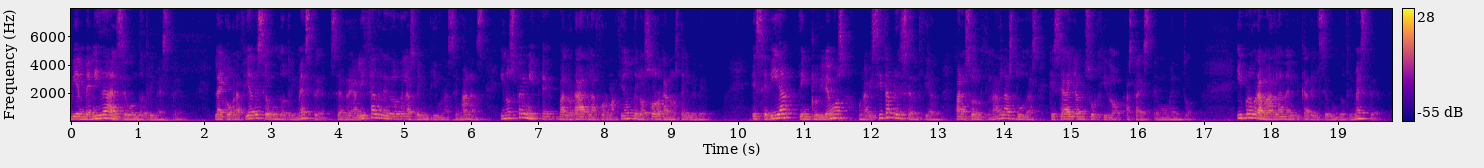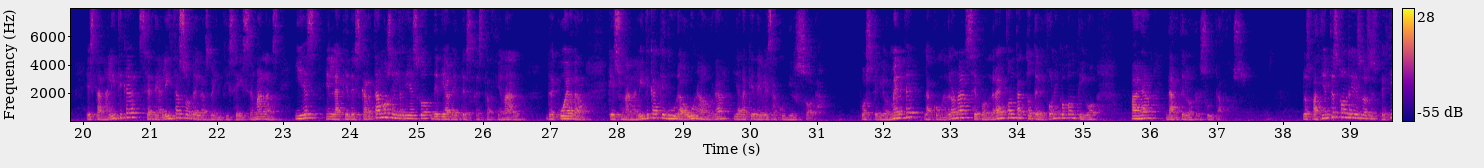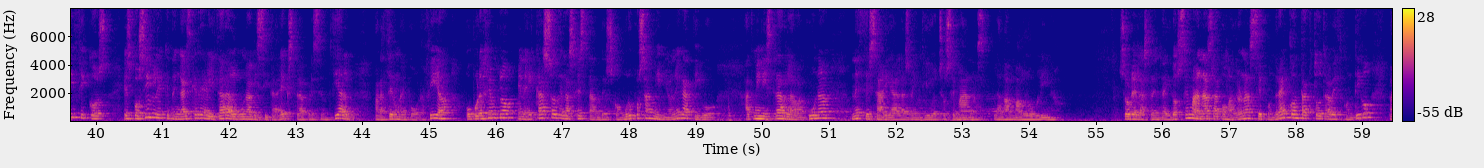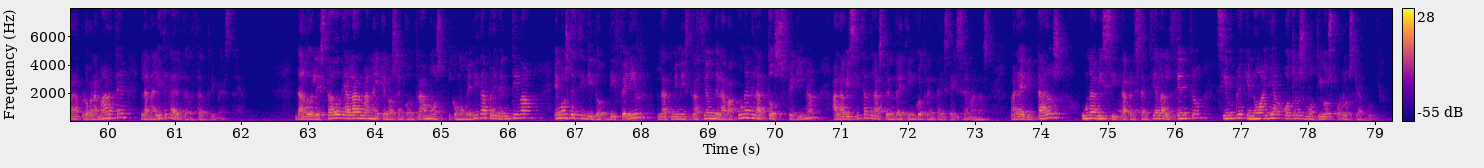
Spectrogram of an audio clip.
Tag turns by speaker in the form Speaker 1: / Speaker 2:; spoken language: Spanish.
Speaker 1: Bienvenida al segundo trimestre. La ecografía de segundo trimestre se realiza alrededor de las 21 semanas y nos permite valorar la formación de los órganos del bebé. Ese día te incluiremos una visita presencial para solucionar las dudas que se hayan surgido hasta este momento y programar la analítica del segundo trimestre. Esta analítica se realiza sobre las 26 semanas y es en la que descartamos el riesgo de diabetes gestacional. Recuerda que es una analítica que dura una hora y a la que debes acudir sola. Posteriormente, la comadrona se pondrá en contacto telefónico contigo para darte los resultados. Los pacientes con riesgos específicos es posible que tengáis que realizar alguna visita extra presencial para hacer una ecografía o, por ejemplo, en el caso de las gestantes con grupo sanguíneo negativo, administrar la vacuna necesaria a las 28 semanas, la gamma globulina. Sobre las 32 semanas, la comadrona se pondrá en contacto otra vez contigo para programarte la analítica del tercer trimestre. Dado el estado de alarma en el que nos encontramos y como medida preventiva, hemos decidido diferir la administración de la vacuna de la tosferina a la visita de las 35-36 semanas, para evitaros una visita presencial al centro siempre que no haya otros motivos por los que acudir.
